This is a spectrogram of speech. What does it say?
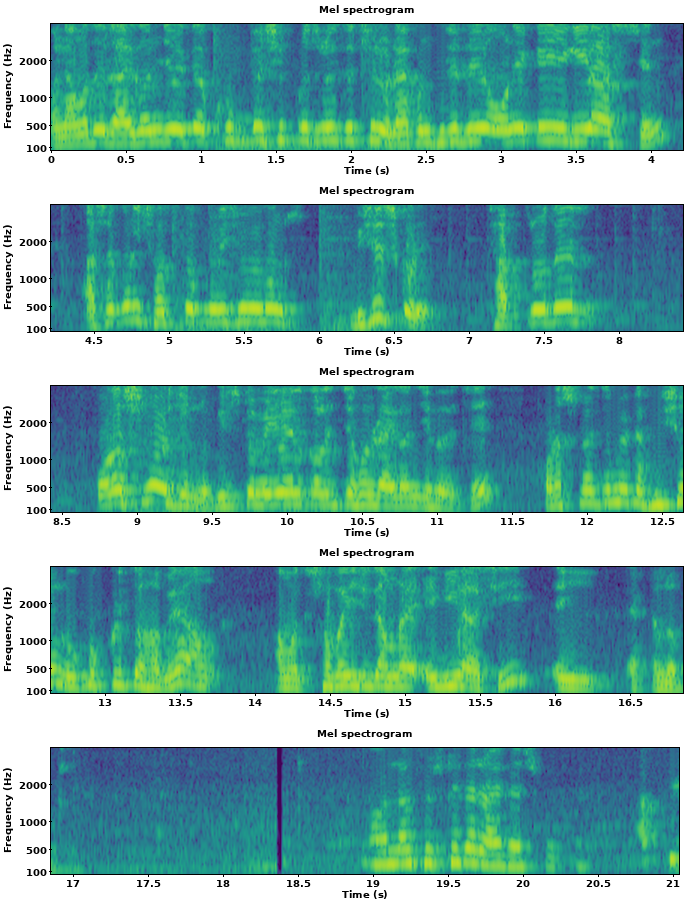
মানে আমাদের রায়গঞ্জে এটা খুব বেশি প্রচলিত ছিল না, এখন ধীরে ধীরে অনেকেই এগিয়ে আসছেন। আশা করি স্বাস্থ্য পরিষেবা এবং বিশেষ করে ছাত্রদের পড়াশোনার জন্য বিশেষ করে মেডিকেল কলেজ যখন রায়গঞ্জে হয়েছে, পড়াশোনার জন্য এটা ভীষণ উপকৃত হবে আম- আমাদের সবাই যদি আমরা এগিয়ে আসি এই একটা লক্ষ্যে। আমার নাম সুস্মিতা রায় দাসগুপ্ত আজকে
